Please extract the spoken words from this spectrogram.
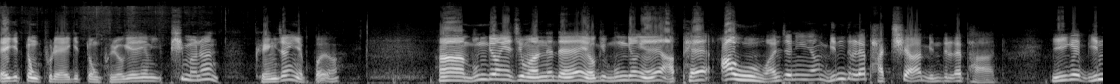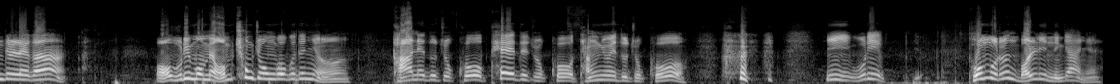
애기 똥풀이 애기 똥풀. 여기 피면은 굉장히 예뻐요. 아, 문경에 지금 왔는데 여기 문경에 앞에 아우 완전히 그냥 민들레 밭이야. 민들레 밭. 이게 민들레가 어, 우리 몸에 엄청 좋은 거거든요. 간에도 좋고 폐에도 좋고 당뇨에도 좋고 이 우리 보물은 멀리 있는 게 아니야.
